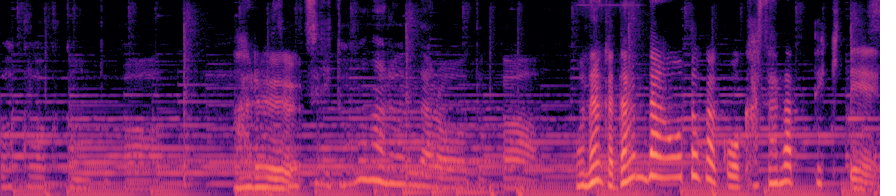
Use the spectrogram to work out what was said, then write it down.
うワクワク感とかある。次どうなるんだろうとかもうなんかだんだん音がこう重なってきて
